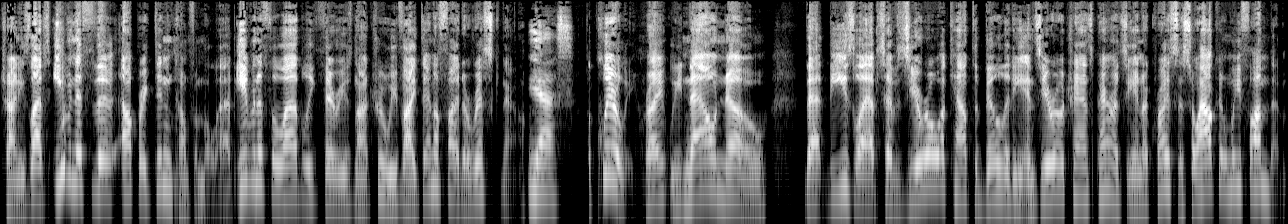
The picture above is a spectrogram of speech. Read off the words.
Chinese labs, even if the outbreak didn't come from the lab, even if the lab leak theory is not true. We've identified a risk now. Yes. Clearly, right? We now know that these labs have zero accountability and zero transparency in a crisis. So how can we fund them?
